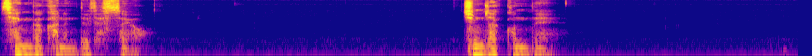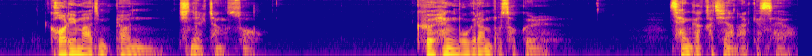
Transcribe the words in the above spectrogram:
생각하는 듯 했어요. 짐작컨대 거리 맞은편 진열장 속 그 행복이란 보석을 생각하지 않았겠어요.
